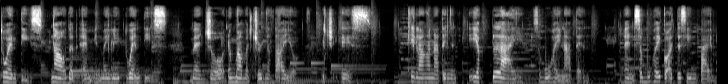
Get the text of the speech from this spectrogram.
20s now that i'm in my late 20s medyo nagmamature na tayo which is kailangan natin yun i-apply sa buhay natin. And sa buhay ko at the same time.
